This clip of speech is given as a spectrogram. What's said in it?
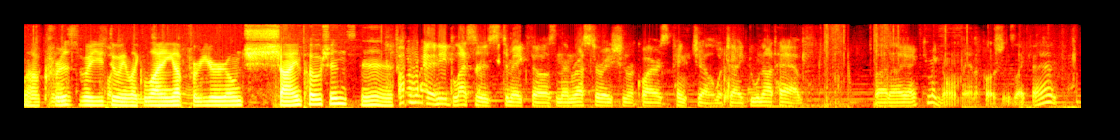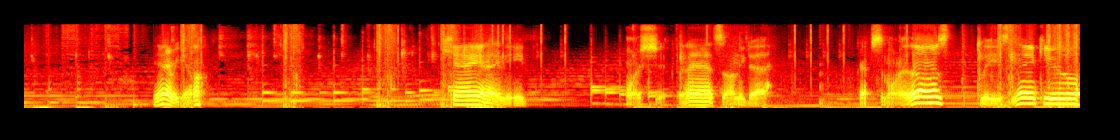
well, Chris, what are you doing? Like lining up for your own shine potions? Eh. Alright, I need lessers to make those, and then restoration requires pink gel, which I do not have. But I, I can make normal mana potions like that. There we go. Okay, and I need more shit for that, so I'll need to grab some more of those. Please, thank you.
